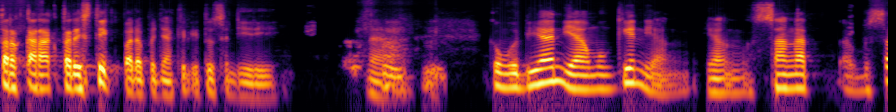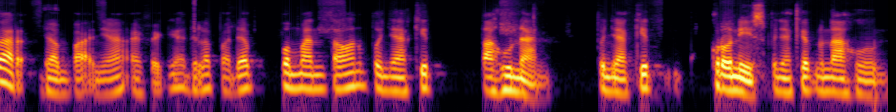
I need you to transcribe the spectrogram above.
terkarakteristik pada penyakit itu sendiri. Nah, hmm. Kemudian yang mungkin yang yang sangat besar dampaknya, efeknya adalah pada pemantauan penyakit tahunan, penyakit kronis, penyakit menahun.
